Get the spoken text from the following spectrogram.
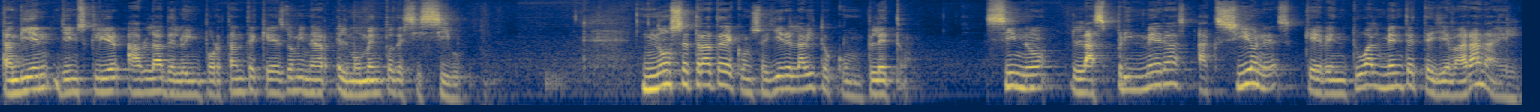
También James Clear habla de lo importante que es dominar el momento decisivo. No se trata de conseguir el hábito completo, sino las primeras acciones que eventualmente te llevarán a él.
